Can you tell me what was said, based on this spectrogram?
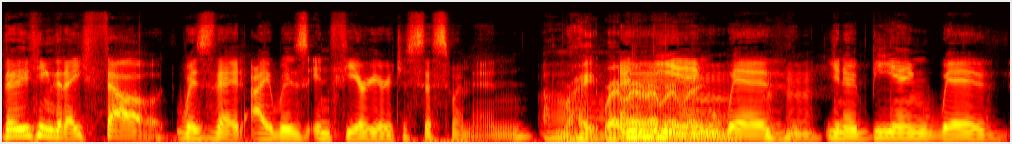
the other thing that I felt was that I was inferior to cis women. Right, right, right, and right, right, being right. with, mm-hmm. you know, being with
